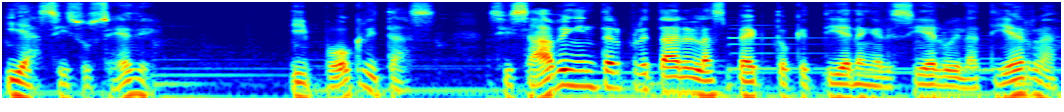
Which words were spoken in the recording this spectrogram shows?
y así sucede. Hipócritas, si saben interpretar el aspecto que tienen el cielo y la tierra,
